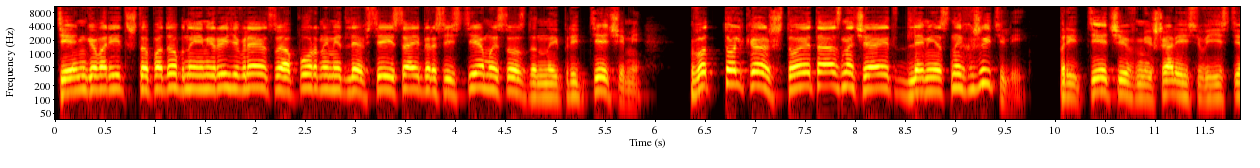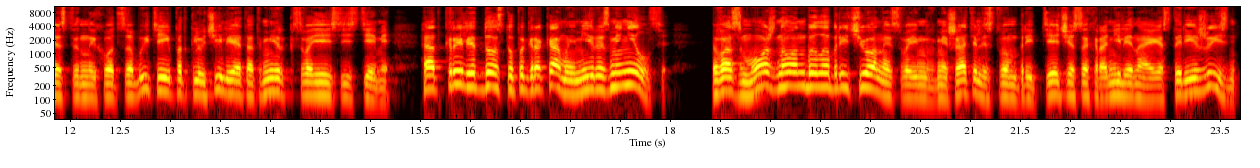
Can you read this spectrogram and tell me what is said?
Тень говорит, что подобные миры являются опорными для всей сайбер-системы, созданной предтечами. Вот только что это означает для местных жителей? Предтечи вмешались в естественный ход событий и подключили этот мир к своей системе. Открыли доступ игрокам, и мир изменился. Возможно, он был обречен, и своим вмешательством предтечи сохранили на Эстере жизнь.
